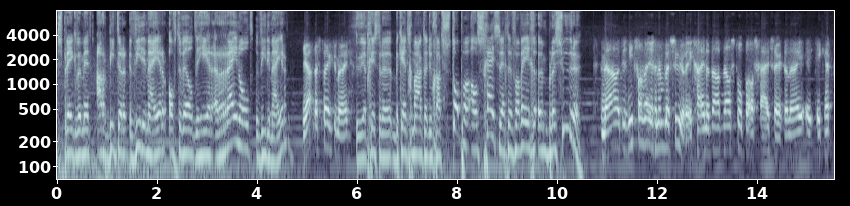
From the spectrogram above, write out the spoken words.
Spreken we met arbiter Wiedemeijer, oftewel de heer Reinhold Wiedemeijer. Ja, daar spreekt u mee. U hebt gisteren bekendgemaakt dat u gaat stoppen als scheidsrechter vanwege een blessure. Nou, het is niet vanwege een blessure. Ik ga inderdaad wel stoppen als scheidsrechter. Nee, ik, heb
